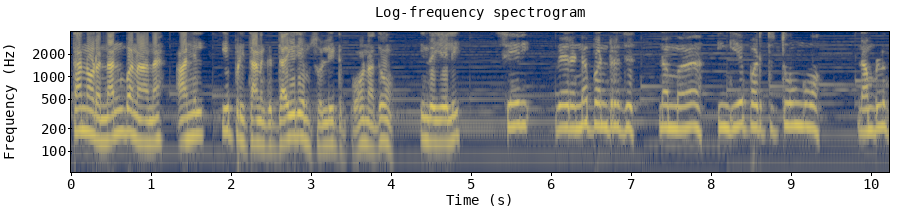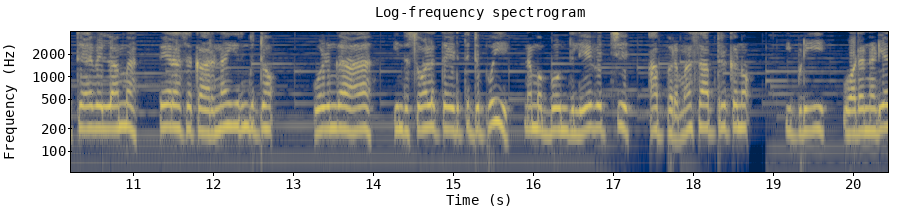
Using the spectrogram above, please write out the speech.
தன்னோட நண்பனான அனில் இப்படி தனக்கு தைரியம் சொல்லிட்டு போனதும் இந்த எலி சரி வேற என்ன பண்றது? நம்ம இங்கேயே படுத்து தூங்குவோம். நம்மளும் தேவையில்லாம பேராசக்காரனா இருந்துட்டோம். ஒழுங்கா இந்த சோளத்தை எடுத்துட்டு போய் நம்ம பொந்துலயே வச்சு அப்புறமா சாப்பிட்டுருக்கணும். இப்படி உடனடியா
